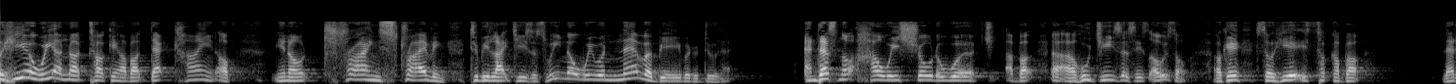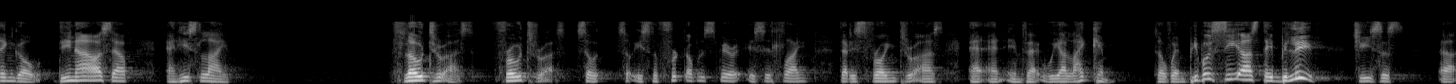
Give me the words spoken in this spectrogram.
here we are not talking about that kind of you know, trying, striving to be like Jesus. We know we will never be able to do that. And that's not how we show the word about uh, uh, who Jesus is also. Okay? So here is talk about letting go, deny ourselves, and his life flow through us, flow through us. So, so it's the fruit of the Spirit, it's his life that is flowing through us. And, and in fact, we are like him. So when people see us, they believe Jesus, uh,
